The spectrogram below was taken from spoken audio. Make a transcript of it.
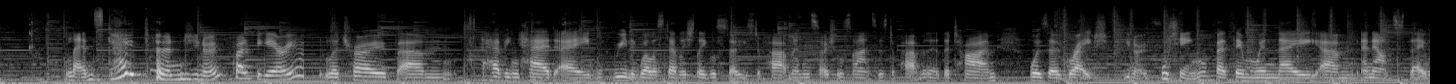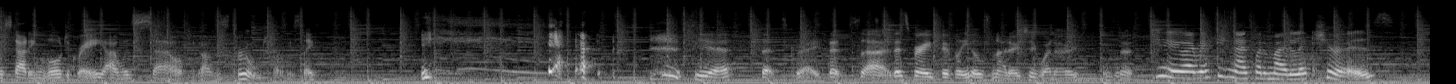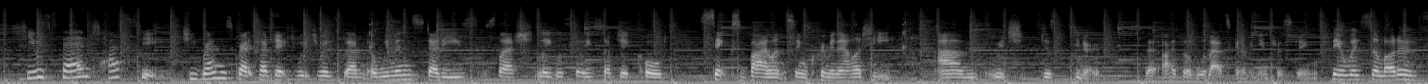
landscape and you know, quite a big area. La Trobe um, having had a really well established legal studies department and social sciences department at the time was a great you know footing but then when they um, announced they were starting a law degree I was uh, I was thrilled obviously yeah. yeah that's great that's uh, that's very Beverly Hills 90210 isn't it yeah I recognise one of my lecturers she was fantastic. She ran this great subject, which was um, a women's studies slash legal studies subject called sex, violence, and criminality, um, which just, you know, I thought, well, that's going to be interesting. There was a lot of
